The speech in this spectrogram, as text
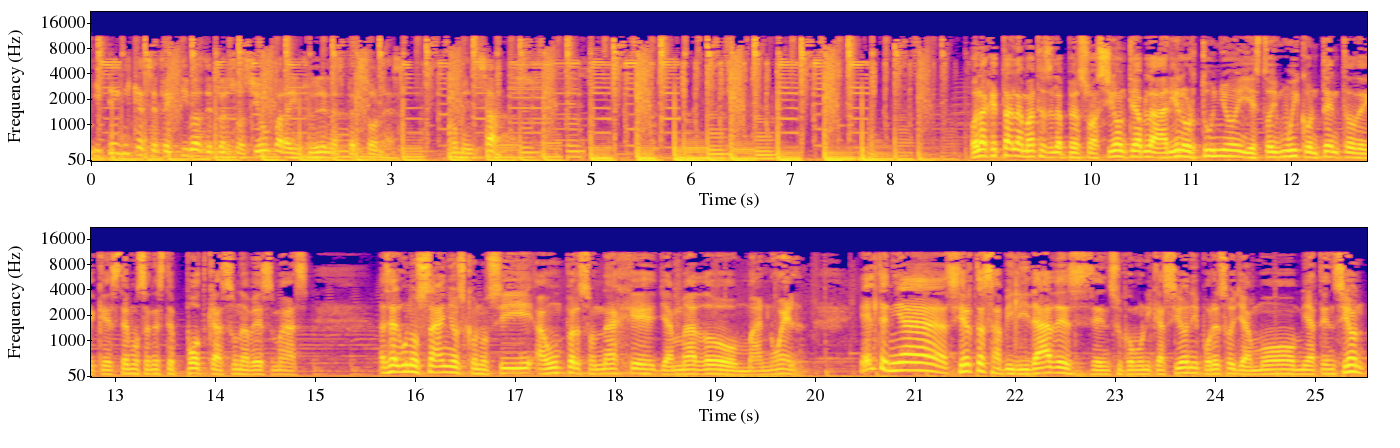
y técnicas efectivas de persuasión para influir en las personas. Comenzamos. Hola, ¿qué tal amantes de la persuasión? Te habla Ariel Ortuño y estoy muy contento de que estemos en este podcast una vez más. Hace algunos años conocí a un personaje llamado Manuel. Él tenía ciertas habilidades en su comunicación y por eso llamó mi atención.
